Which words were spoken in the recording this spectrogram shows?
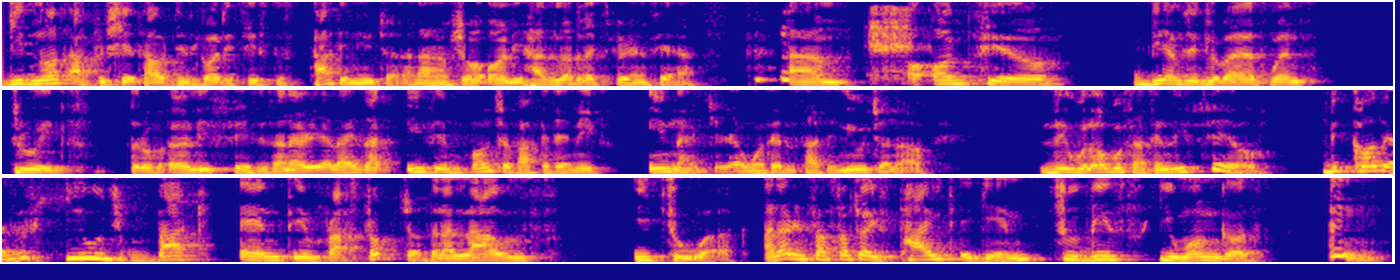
did not appreciate how difficult it is to start a new journal, and I'm sure Orli has a lot of experience here. Um, until BMJ Global Health went through its sort of early phases, and I realized that if a bunch of academics in Nigeria wanted to start a new journal, they will almost certainly fail because there's this huge back end infrastructure that allows it to work. And that infrastructure is tied again to this humongous thing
